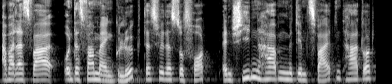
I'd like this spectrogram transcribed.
aber das war, und das war mein Glück, dass wir das sofort entschieden haben mit dem zweiten Tatort.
